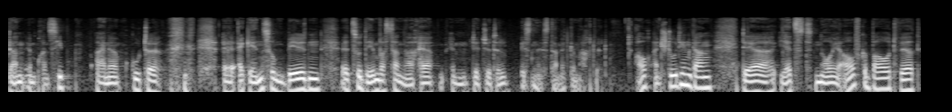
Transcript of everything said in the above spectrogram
dann im Prinzip eine gute äh, Ergänzung bilden äh, zu dem, was dann nachher im Digital Business damit gemacht wird auch ein Studiengang, der jetzt neu aufgebaut wird,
